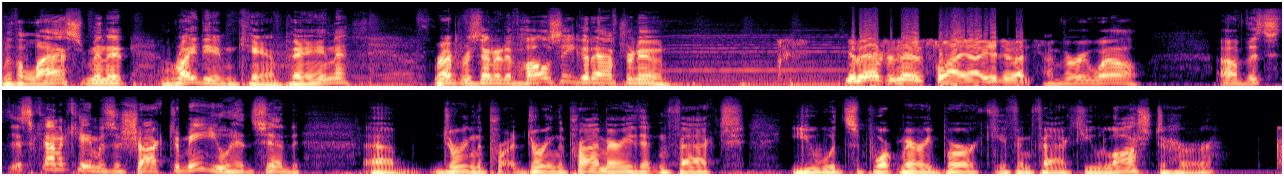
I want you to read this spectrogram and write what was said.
with a last minute write in campaign. Representative Hulsey, good afternoon. Good afternoon, Sly. How you doing? I'm very well. Uh, this this kind of came as a shock to me. You had said uh, during, the during the primary that, in fact, you would support Mary Burke if, in fact, you lost to her. Uh,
